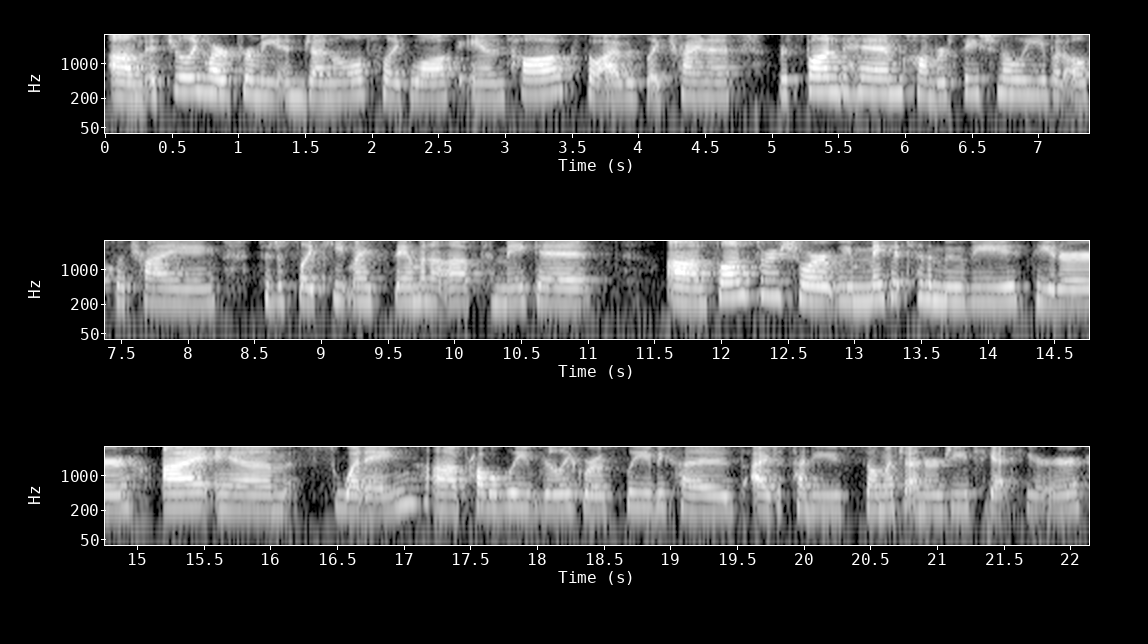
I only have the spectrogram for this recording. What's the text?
Um, it's really hard for me in general to like walk and talk. So I was like trying to respond to him conversationally but also trying to just like keep my stamina up to make it um, so long story short, we make it to the movie theater. I am sweating, uh, probably really grossly because I just had to use so much energy to get here.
